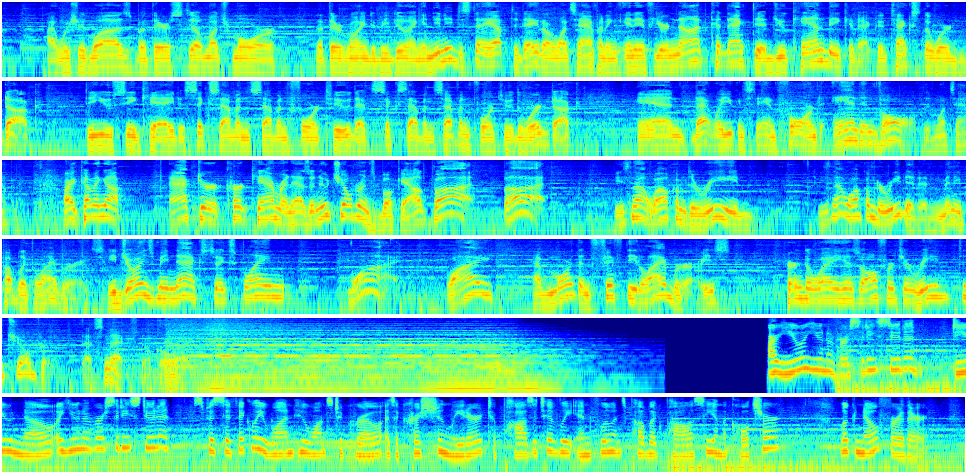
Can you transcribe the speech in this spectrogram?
I wish it was, but there's still much more that they're going to be doing. And you need to stay up to date on what's happening. And if you're not connected, you can be connected. Text the word duck, D U C K, to 67742. That's 67742, the word duck. And that way you can stay informed and involved in what's happening. All right, coming up, actor Kirk Cameron has a new children's book out, but, but, he's not welcome to read. He's not welcome to read it in many public libraries. He joins me next to explain why. Why have more than 50 libraries turned away his offer to read to children? That's next. Don't go away. Are you a university student? Do you know a university student, specifically one who wants to grow as a Christian leader to positively influence public policy and the culture? Look no further.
